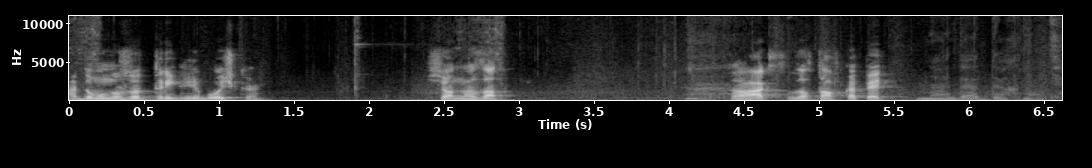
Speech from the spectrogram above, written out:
Я думал, нужно три грибочка. Все, назад. Так, заставка опять. Надо отдохнуть.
